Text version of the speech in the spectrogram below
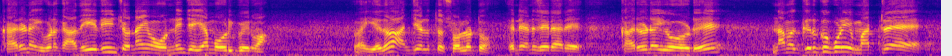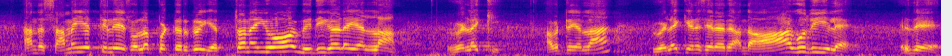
கருணை? இவனுக்கு அதை இதையும் சொன்னால் இவன் ஒன்றும் செய்யாமல் ஓடி போயிடுவான். இவன் ஏதோ அஞ்சலத்தை சொல்லட்டும். என்று என்ன செய்கிறாரு கருணையோடு நமக்கு இருக்கக்கூடிய மற்ற அந்த சமயத்திலே சொல்லப்பட்டிருக்கிற எத்தனையோ விதிகளை எல்லாம் விளக்கி அவற்றையெல்லாம் விளக்கி என்ன செய்கிறாரு அந்த ஆகுதியில் இது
